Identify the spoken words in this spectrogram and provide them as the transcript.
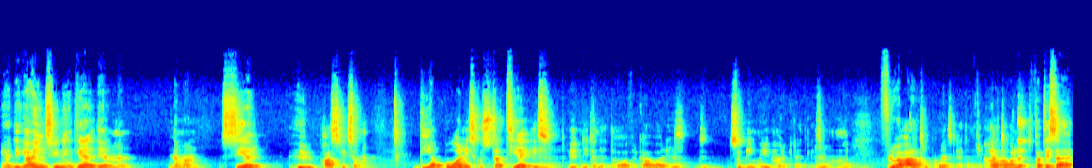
jag, jag har insyn i en hel del men när man ser hur pass liksom, diabolisk och strategisk utnyttjandet av Afrika har varit så- så blir man ju mörkrädd. Liksom. Man förlorar all tro på mänskligheten helt och hållet. För att det är så här,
